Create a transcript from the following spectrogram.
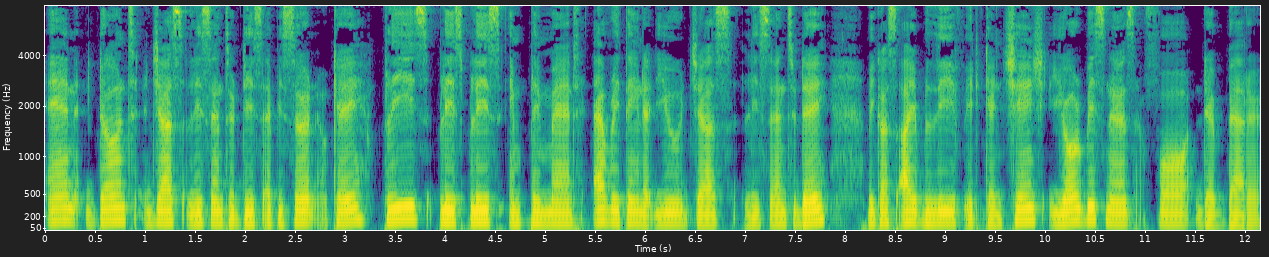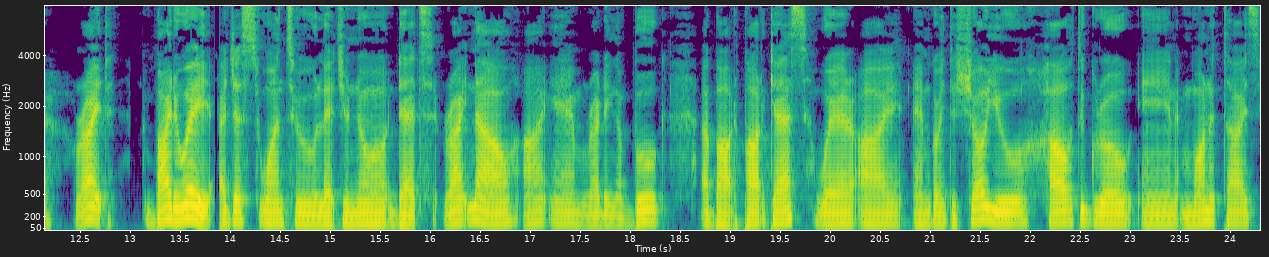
and don't just listen to this episode, okay? Please, please, please implement everything that you just listened today because I believe it can change your business for the better, right? By the way, I just want to let you know that right now I am writing a book about podcasts where I am going to show you how to grow and monetize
